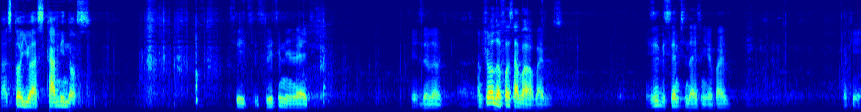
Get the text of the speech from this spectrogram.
Pastor, you are scamming us. See, it, it's written in red. Praise the Lord. I'm sure all of us have our Bibles. Is it the same thing that is in your Bible? Okay.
